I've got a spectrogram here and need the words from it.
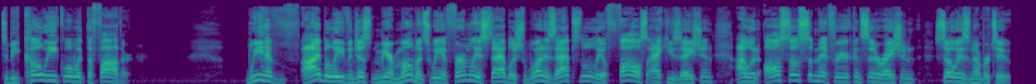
to be co equal with the Father. We have, I believe, in just mere moments, we have firmly established one is absolutely a false accusation. I would also submit for your consideration, so is number two.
